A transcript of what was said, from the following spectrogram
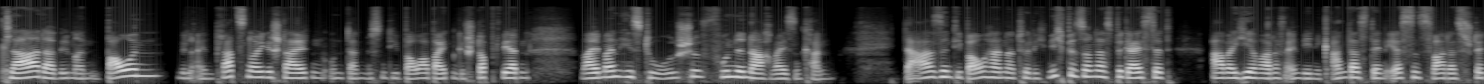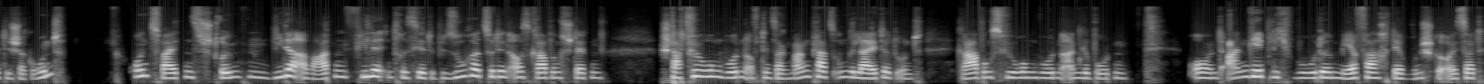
Klar, da will man bauen, will einen Platz neu gestalten und dann müssen die Bauarbeiten gestoppt werden, weil man historische Funde nachweisen kann. Da sind die Bauherren natürlich nicht besonders begeistert, aber hier war das ein wenig anders, denn erstens war das städtischer Grund und zweitens strömten wieder erwarten viele interessierte Besucher zu den Ausgrabungsstätten. Stadtführungen wurden auf den St. Mangplatz umgeleitet und Grabungsführungen wurden angeboten. Und angeblich wurde mehrfach der Wunsch geäußert,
